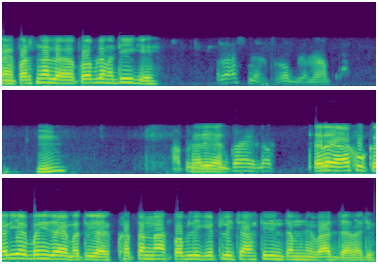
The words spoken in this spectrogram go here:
કાંઈ પર્સનલ પ્રોબ્લેમ હતી કે? પર્સનલ પ્રોબ્લેમ આપણે હમ? આપણે અરે આખું કરિયર બની જાય એમ યાર. ખતરનાક પબ્લિક એટલી ચાહતી હતી ને તમને વાત જવા દો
